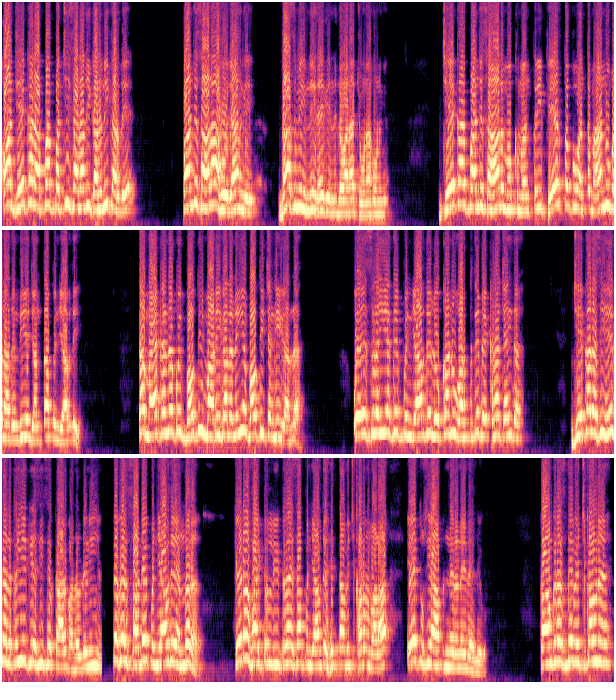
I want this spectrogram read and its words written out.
ਔਰ ਜੇਕਰ ਆਪਾਂ 25 ਸਾਲਾਂ ਦੀ ਗੱਲ ਨਹੀਂ ਕਰਦੇ 5 ਸਾਲ ਆ ਹੋ ਜਾਣਗੇ 10 ਮਹੀਨੇ ਹੀ ਰਹਿ ਗਏ ਨੇ, ਦੁਬਾਰਾ ਚੋਣਾਂ ਹੋਣਗੀਆਂ। ਜੇਕਰ 5 ਸਾਲ ਮੁੱਖ ਮੰਤਰੀ ਫੇਰ ਤੋਂ ਭਗਵੰਤ ਮਾਨ ਨੂੰ ਬਣਾ ਦਿੰਦੀ ਹੈ ਜਨਤਾ ਪੰਜਾਬ ਦੀ ਤਾਂ ਮੈਂ ਕਹਿੰਦਾ ਕੋਈ ਬਹੁਤੀ ਮਾੜੀ ਗੱਲ ਨਹੀਂ ਹੈ, ਬਹੁਤੀ ਚੰਗੀ ਗੱਲ ਹੈ। ਉਹ ਇਸ ਲਈ ਹੈ ਕਿ ਪੰਜਾਬ ਦੇ ਲੋਕਾਂ ਨੂੰ ਵਰਤ ਕੇ ਵੇਖਣਾ ਚਾਹੀਦਾ ਜੇਕਰ ਅਸੀਂ ਇਹ ਗੱਲ ਕਹੀਏ ਕਿ ਅਸੀਂ ਸਰਕਾਰ ਬਦਲ ਦੇਣੀ ਹੈ, ਤਾਂ ਫਿਰ ਸਾਡੇ ਪੰਜਾਬ ਦੇ ਅੰਦਰ ਕਿਹੜਾ ਫਾਈਟਰ ਲੀਡਰ ਹੈ ਐਸਾ ਪੰਜਾਬ ਦੇ ਹਿੱਤਾਂ ਵਿੱਚ ਖੜਨ ਵਾਲਾ, ਇਹ ਤੁਸੀਂ ਆਪ ਨਿਰਣੇ ਲੈ ਲਿਓ। ਕਾਂਗਰਸ ਦੇ ਵਿੱਚ ਕੌਣ ਹੈ?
